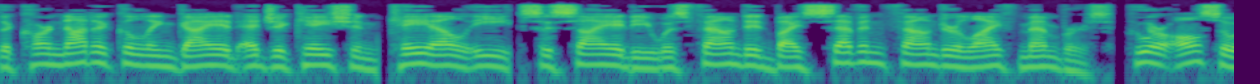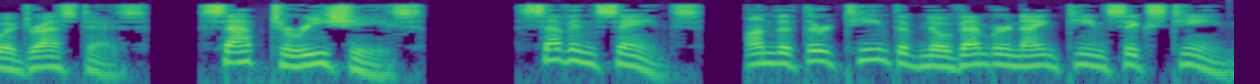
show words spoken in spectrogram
the Karnataka Lingayat Education Society was founded by seven founder life members, who are also addressed as Saptarishis, seven saints. On 13 November 1916,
